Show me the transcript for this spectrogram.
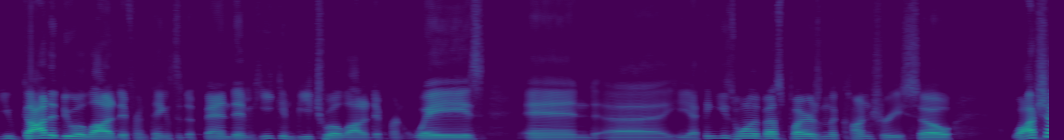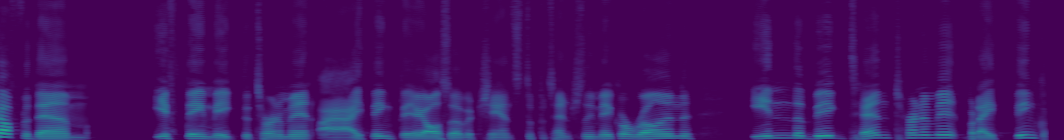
You got to do a lot of different things to defend him. He can beat you a lot of different ways. And uh, he, I think he's one of the best players in the country. So watch out for them if they make the tournament. I think they also have a chance to potentially make a run in the Big Ten tournament. But I think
